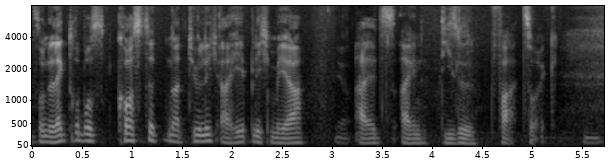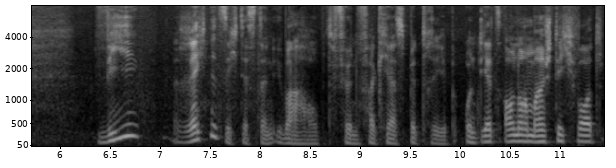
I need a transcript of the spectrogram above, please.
So ein Elektrobus kostet natürlich erheblich mehr ja. als ein Dieselfahrzeug. Mhm. Wie rechnet sich das denn überhaupt für einen Verkehrsbetrieb? Und jetzt auch nochmal Stichwort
